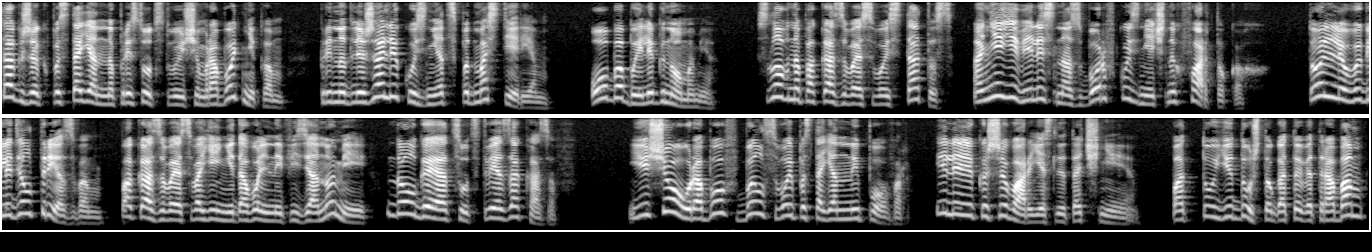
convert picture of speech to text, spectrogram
Также к постоянно присутствующим работникам принадлежали кузнец с подмастерьем. Оба были гномами. Словно показывая свой статус, они явились на сбор в кузнечных фартуках. Толли выглядел трезвым, показывая своей недовольной физиономией долгое отсутствие заказов. Еще у рабов был свой постоянный повар. Или кошевар, если точнее. Под ту еду, что готовят рабам,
